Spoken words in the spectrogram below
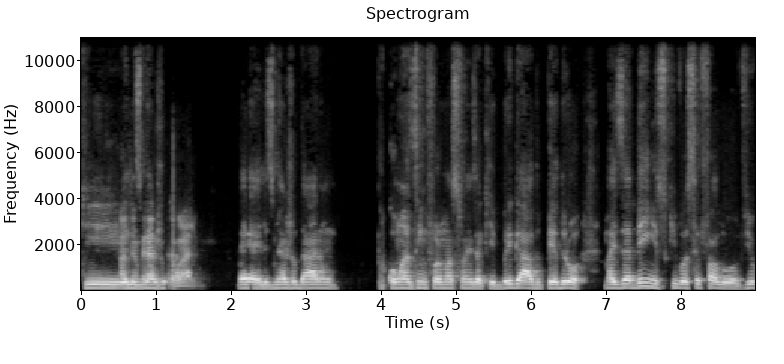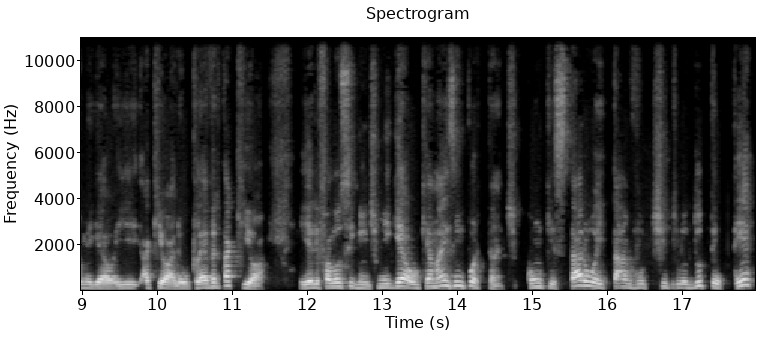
que Fazem eles um me ajudaram. É, eles me ajudaram com as informações aqui. Obrigado, Pedro. Mas é bem isso que você falou, viu, Miguel? E aqui, olha, o Clever está aqui, ó. E ele falou o seguinte: Miguel, o que é mais importante, conquistar o oitavo título do TT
